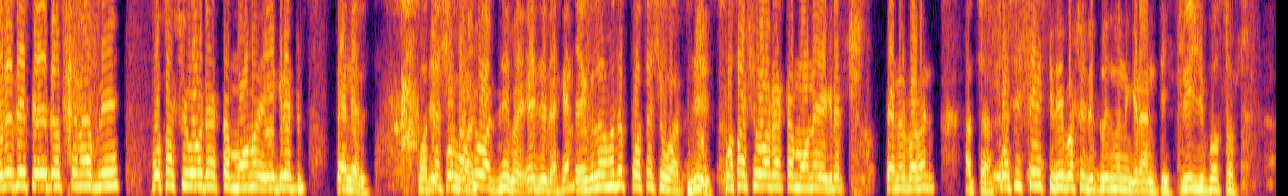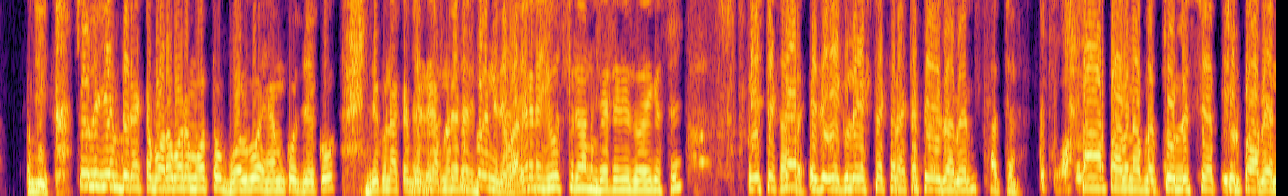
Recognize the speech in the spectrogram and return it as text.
এটাতে পেয়ে যাচ্ছেন আপনি পঁচাশি ওয়াট একটা মনো এ গ্রেড প্যানেল 85 পঁচাশি ওয়াট। জি ভাই এই যে দেখেন। এগুলোর মধ্যে পঁচাশি ওয়াট। জি পঁচাশি ওয়াট একটা মনো এ গ্রেড প্যানেল পাবেন। আচ্ছা। পঁচিশ থেকে ত্রিশ বছর রিপ্লেসমেন্ট গ্যারান্টি ত্রিশ বছর। জি চল্লিশ এমপের একটা বড় বড় মতো বলব হ্যামকো জেকো যে কোনো একটা ব্যাটারি আপনার চুজ করে নিতে পারেন। এখানে হিউজ পরিমাণ ব্যাটারি রয়ে গেছে। স্ট্রাকচার এই যে এগুলো স্ট্রাকচার একটা পেয়ে যাবেন। আচ্ছা। তার পাবেন আপনার চল্লিশ ছিয়াত্তর পাবেন।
